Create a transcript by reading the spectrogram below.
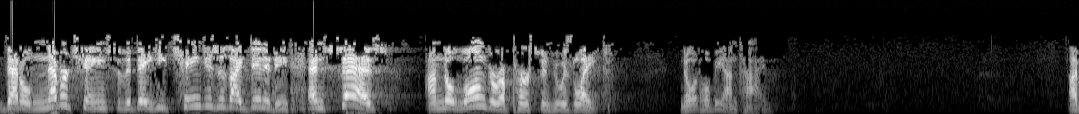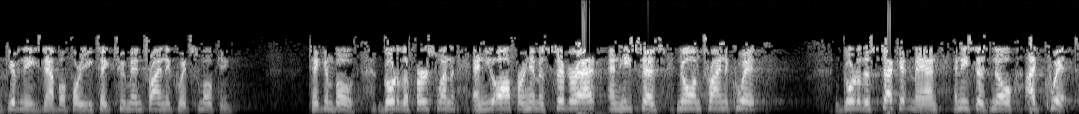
that'll never change to the day he changes his identity and says, I'm no longer a person who is late. No, he'll be on time. I've given the example for you. You take two men trying to quit smoking. Take them both. Go to the first one and you offer him a cigarette and he says, No, I'm trying to quit. Go to the second man and he says, No, I quit.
